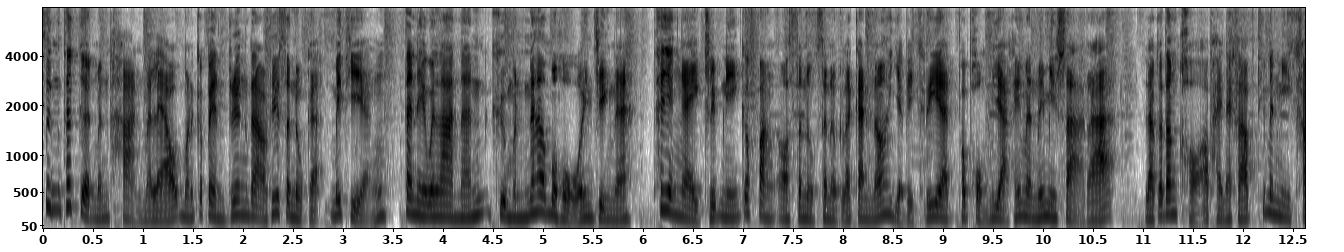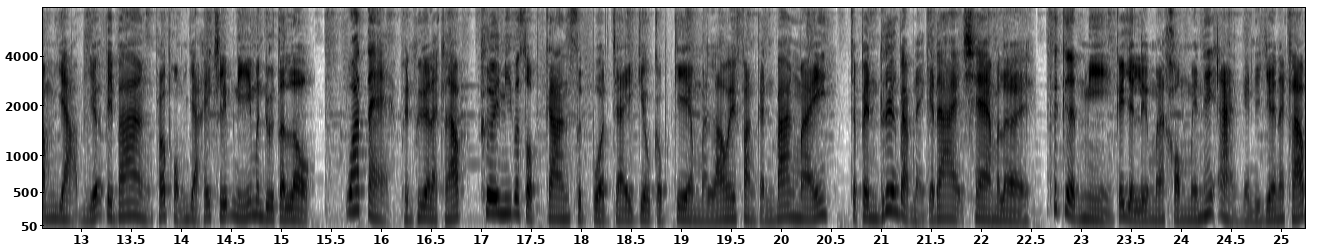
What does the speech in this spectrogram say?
ซึ่งถ้าเกิดมันผ่านมาแล้ว มันก็เป็นเรื่องราวที่สนุกอะไม่เถียง แต่ในเวลานั้นคือมันน่าโมโหจริงๆนะ ถ้ายังไงคลิปนี้ก็ฟังเอาสนุกสนุกแล้วกันเนาะอย่าไปเครียดเพราะผมอยากให้มันไม่มีสาระ แล้วก็ต้องขออภัยนะครับที่มันมีคำหยาบเยอะไปบ้าง เพราะผมอยากให้คลิปนี้มันดูตลก ว่าแต่เพื่อนๆล่ะครับ เคยมีประสบการณ์สุดปวดใจเกี่ยวกับเกมมาเล่าให้ฟังกันบ้างไหมจะเป็นเรื่องแบบไหนก็ได้แชร์มาเลย ถ้าเกิดมีก็อย่าลืมมาคอมเมนต์ให้อ่านกันเยอะๆนะครับ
